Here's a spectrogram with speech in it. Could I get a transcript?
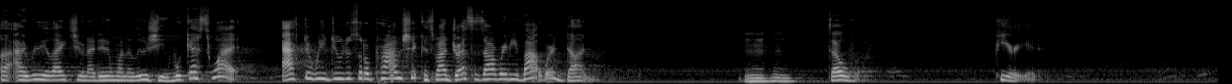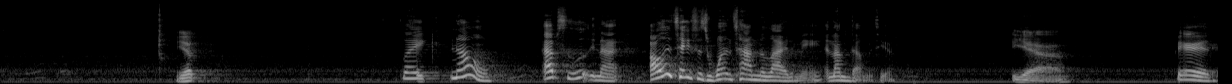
Uh, I really liked you, and I didn't want to lose you. Well, guess what? After we do this little prom shit, because my dress is already bought, we're done. Mm-hmm. It's over. Period. Yep. Like, no, absolutely not. All it takes is one time to lie to me, and I'm done with you. Yeah. Period.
